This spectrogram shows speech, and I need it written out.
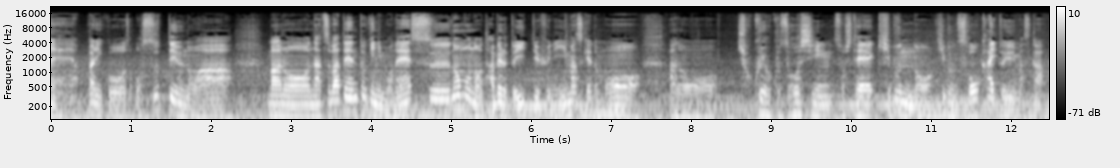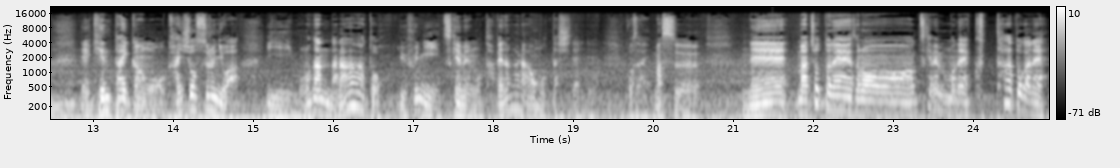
えー、やっぱりこう、お酢っていうのは、まあ、あの、夏バテの時にもね、酢のものを食べるといいっていう風に言いますけども、あの、食欲増進、そして気分の、気分爽快といいますか、えー、倦怠感を解消するにはいいものなんだなぁという風に、つけ麺を食べながら思った次第でございます。ねえ。まあちょっとね、その、つけ麺もね、食った後がね、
